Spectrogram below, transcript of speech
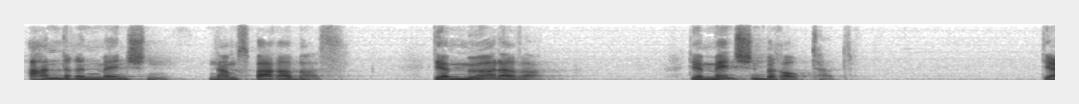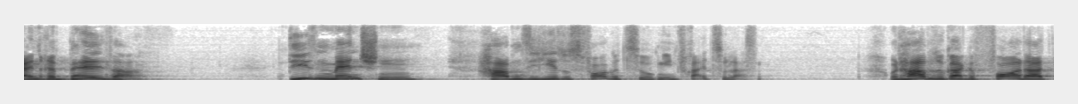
anderen Menschen namens Barabbas, der Mörder war, der Menschen beraubt hat, der ein Rebell war. Diesen Menschen haben sie Jesus vorgezogen, ihn freizulassen. Und haben sogar gefordert,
